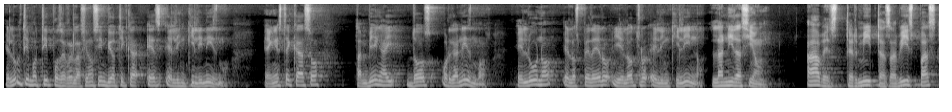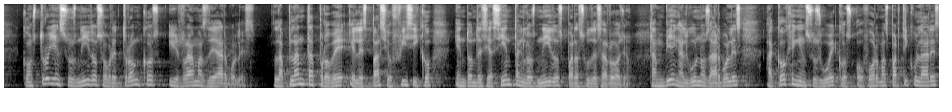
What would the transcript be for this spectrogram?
El último tipo de relación simbiótica es el inquilinismo. En este caso, también hay dos organismos, el uno el hospedero y el otro el inquilino. La nidación. Aves, termitas, avispas construyen sus nidos sobre troncos y ramas de árboles. La planta provee el espacio físico en donde se asientan los nidos para su desarrollo. También algunos árboles acogen en sus huecos o formas particulares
